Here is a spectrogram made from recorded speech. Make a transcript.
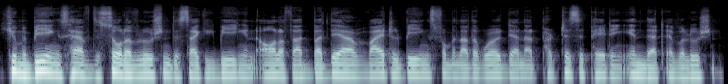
human beings have the soul evolution, the psychic being, and all of that, but they are vital beings from another world. They're not participating in that evolution.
